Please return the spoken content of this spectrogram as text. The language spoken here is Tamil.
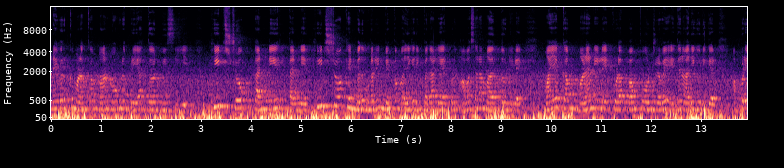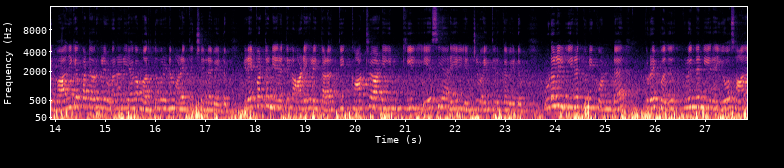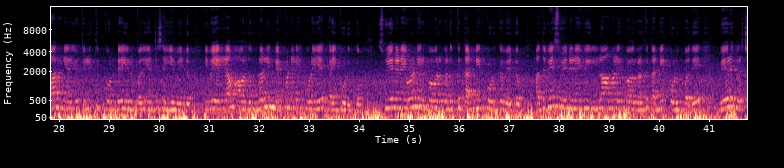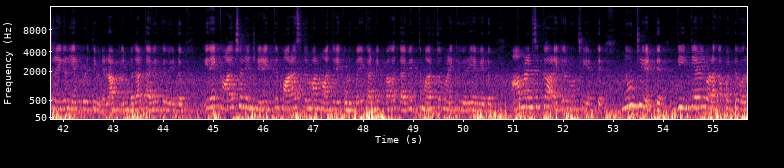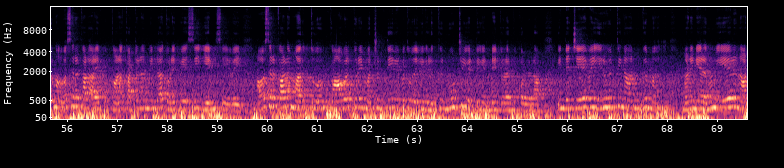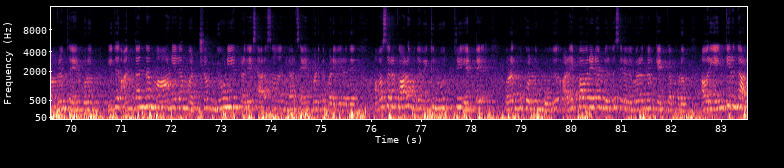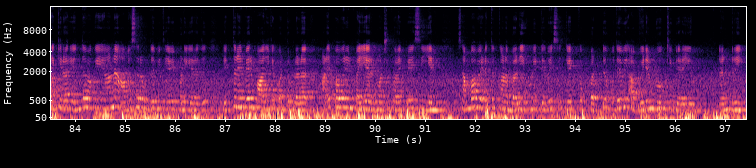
அனைவருக்கும் வணக்கம். நான் Mohanapriya third BCA heat stroke தண்ணீர் தண்ணீர். ஹீட் ஸ்ட்ரோக் என்பது உடலின் வெப்பம் அதிகரிப்பதால் ஏற்படும் அவசர மருத்துவ நிலை. மயக்கம் மனநிலை குழப்பம் போன்றவை இதன் அறிகுறிகள். அப்படி பாதிக்கப்பட்டவர்களை உடனடி மருத்துவரிடம் அழைத்துச் செல்ல வேண்டும். இடைப்பட்ட நேரத்தில் ஆடைகளை தளர்த்தி காற்றாடியின் கீழ் ஏசி அறையில் என்று வைத்திருக்க வேண்டும். உடலில் ஈரத்துணி கொண்ட துடைப்பது குளிர்ந்த நீரையோ சாதாரண நீரையோ தெளித்து கொண்டே இருப்பது என்று செய்ய வேண்டும். இவையெல்லாம் அவரது உடலின் வெப்பநிலை குறைய கை கொடுக்கும். சுயநினைவுடன் இருப்பவர்களுக்கு தண்ணீர் கொடுக்க வேண்டும். அதுவே சுயநினைவு இல்லாமல் இருப்பவர்களுக்கு தண்ணீர் கொடுப்பதே வேறு பிரச்சனைகள் ஏற்படுத்தி விடலாம் என்பதால் தவிர்க்க வேண்டும். இதை காய்ச்சல் என்று நினைத்து பாராசிட்டமால் மாத்திரை கொடுப்பதை கண்டிப்பாக தவிர்த்து மருத்துவமனைக்கு விரைய வேண்டும். ஆம்புலன்ஸுக்கு அழைக்க நூற்றி எட்டு. நூற்றி எட்டு. இது இந்தியாவில் வழங்கப்பட்டு வரும் அவசர கால அழைப்புக்கான கட்டணமில்லா தொலைபேசி எண் சேவை. அவசரகால மருத்துவம் காவல்துறை மற்றும் தீ விபத்து உதவிகளுக்கு நூற்றி எட்டு எண்ணை தொடர்பு கொள்ளலாம். இந்த சேவை இருபத்தி நான்கு ம மணி நேரமும் ஏழு நாட்களும் செயல்படும். இது அந்தந்த மாநிலம் மற்றும் யூனியன் பிரதேச அரசாங்கங்களால் எட்டை தொடர்பு கொள்ளும் போது அழைப்பவரிடமிருந்து சில விவரங்கள் கேட்கப்படும். அவர் எங்கிருந்து அழைக்கிறார்? எந்த வகையான அவசர உதவி தேவைப்படுகிறது? எத்தனை பேர் பாதிக்கப்பட்டுள்ளனர்? அழைப்பவரின் பெயர் மற்றும் தொலைபேசி எண் சம்பவ இடத்துக்கான வழி உள்ளிட்டவை கேட்கப்பட்டு உதவி அவ்விடம் நோக்கி விரையும். நன்றி.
